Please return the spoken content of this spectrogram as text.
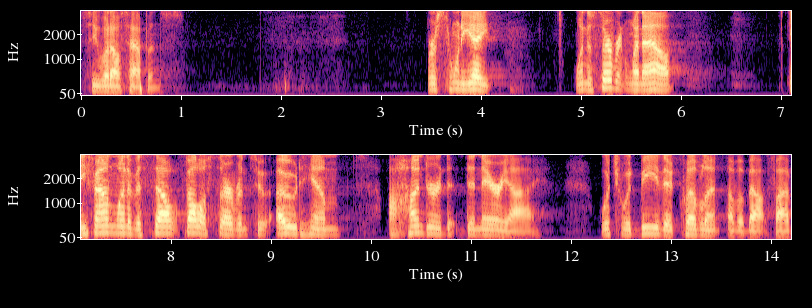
see what else happens. Verse 28 When the servant went out, he found one of his fellow servants who owed him a hundred denarii, which would be the equivalent of about $5.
